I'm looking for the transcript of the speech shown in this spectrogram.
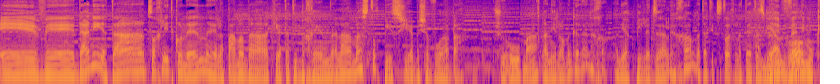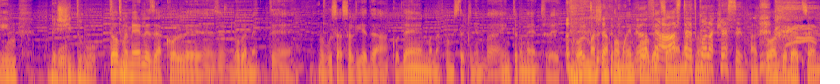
אה, ודני, אתה צריך להתכונן אה, לפעם הבאה, כי אתה תיבחן על ה masterpiece שיהיה בשבוע הבא. שהוא מה? אני לא מגלה לך, אני אפיל את זה עליך, ואתה תצטרך לתת הסברים ונימוקים בשידור. טוב, ממילא זה הכל, אה, זה לא באמת מבוסס על ידע קודם, אנחנו מסתכלים באינטרנט, וכל מה שאנחנו אומרים פה בעצם אנחנו... יופי, הרסת את כל הקסם. הכל זה בעצם,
